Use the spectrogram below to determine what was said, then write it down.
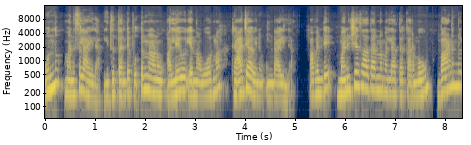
ഒന്നും മനസ്സിലായില്ല. ഇത് തന്റെ പുത്രനാണോ അല്ലയോ എന്ന ഓർമ്മ രാജാവിന് ഉണ്ടായില്ല. അവന്റെ മനുഷ്യസാധാരണമല്ലാത്ത കർമ്മവും ബാണങ്ങൾ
